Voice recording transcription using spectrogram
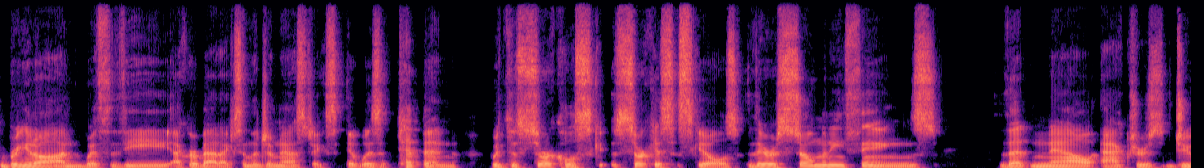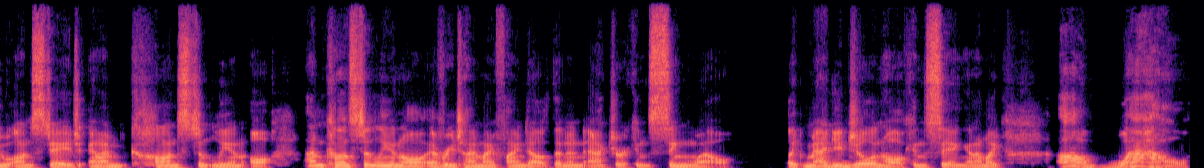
Bring It On with the acrobatics and the gymnastics. It was Pippin with the circle circus skills. There are so many things that now actors do on stage, and I'm constantly in awe. I'm constantly in awe every time I find out that an actor can sing well. Like Maggie Gyllenhaal can sing, and I'm like, oh wow,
